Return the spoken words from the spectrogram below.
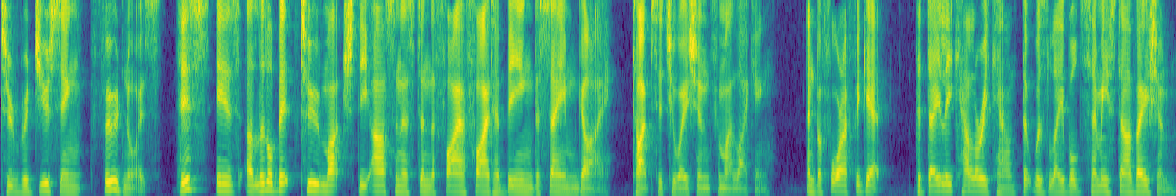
to reducing food noise. This is a little bit too much the arsonist and the firefighter being the same guy type situation for my liking. And before I forget, the daily calorie count that was labeled semi starvation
